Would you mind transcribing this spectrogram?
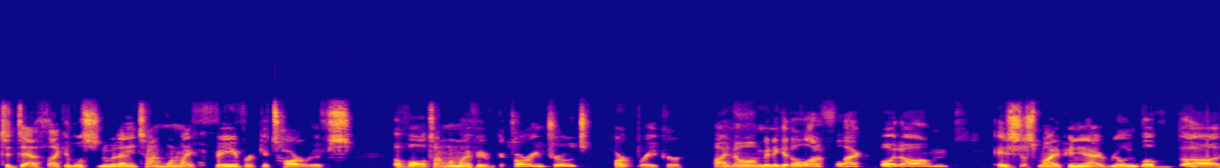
to death. I can listen to it anytime. One of my favorite guitar riffs of all time. One of my favorite guitar intros, Heartbreaker. I know I'm going to get a lot of flack, but um, it's just my opinion. I really love uh,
